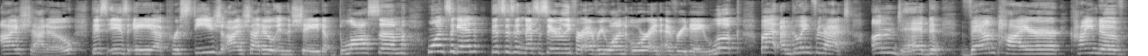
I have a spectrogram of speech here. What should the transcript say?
eyeshadow. This is a prestige eyeshadow in the shade Blossom. Once again, this isn't necessarily for everyone or an everyday look, but I'm going for that undead, vampire, kind of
